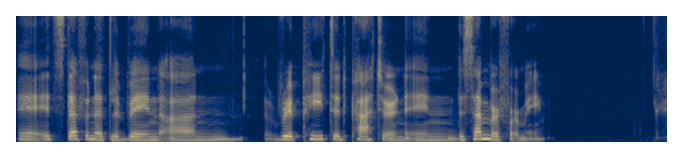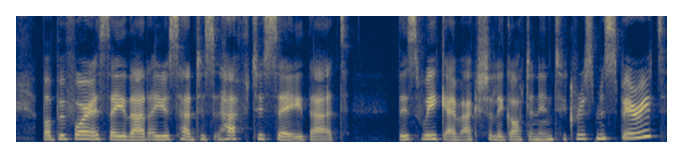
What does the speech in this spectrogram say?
Eh, it's definitely been a repeated pattern in December for me. But before I say that, I just had to have to say that this week I've actually gotten into Christmas spirit,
